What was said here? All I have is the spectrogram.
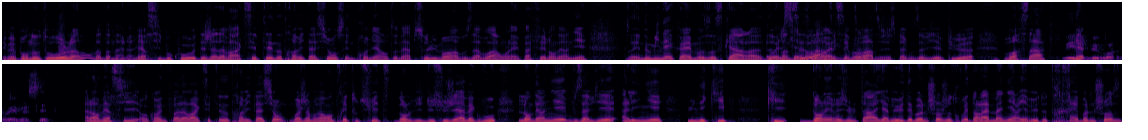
Et bien pour nous tout roule. hein. Oh, On va pas mal. Merci beaucoup déjà d'avoir accepté notre invitation. C'est une première, on tenait absolument à vous avoir. On l'avait pas fait l'an dernier. Vous avez nominé quand même aux Oscars euh, de fin de saison, Awards. J'espère que vous aviez pu euh, voir ça. Oui, Mais- j'ai pu voir, oui, merci. Alors merci encore une fois d'avoir accepté notre invitation. Moi j'aimerais rentrer tout de suite dans le vif du sujet avec vous. L'an dernier, vous aviez aligné une équipe qui, dans les résultats, il y avait eu des bonnes choses. Je trouvais dans la manière, il y avait eu de très bonnes choses.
